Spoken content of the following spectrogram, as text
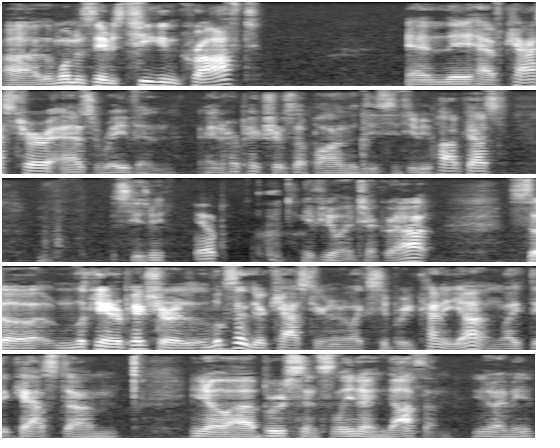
Uh, the woman's name is Tegan Croft, and they have cast her as Raven, and her picture's up on the DCTV podcast. Excuse me. Yep. If you want to check her out. So looking at her picture, it looks like they're casting her like super kind of young, like they cast, um, you know, uh, Bruce and Selina in Gotham. You know what I mean?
